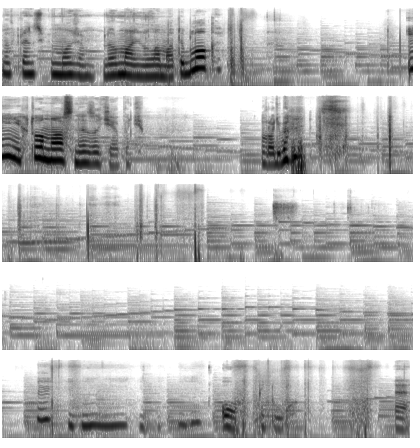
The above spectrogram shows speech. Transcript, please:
ми, в принципі, можемо нормально ламати блоки. І ніхто нас не зачепить. Вроді би. О, петух. Е.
